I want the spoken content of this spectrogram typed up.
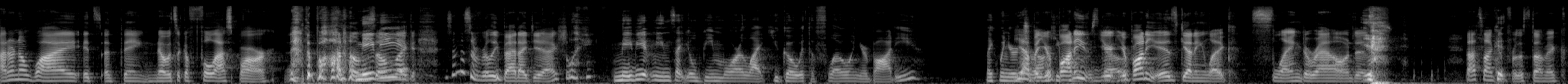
I don't know why it's a thing. No, it's like a full ass bar at the bottom. so Maybe- I'm like, isn't this a really bad idea actually? Maybe it means that you'll be more like you go with the flow in your body. Like when you're yeah, drunk, but your you body your, your body is getting like slanged around and that's not good for the stomach.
